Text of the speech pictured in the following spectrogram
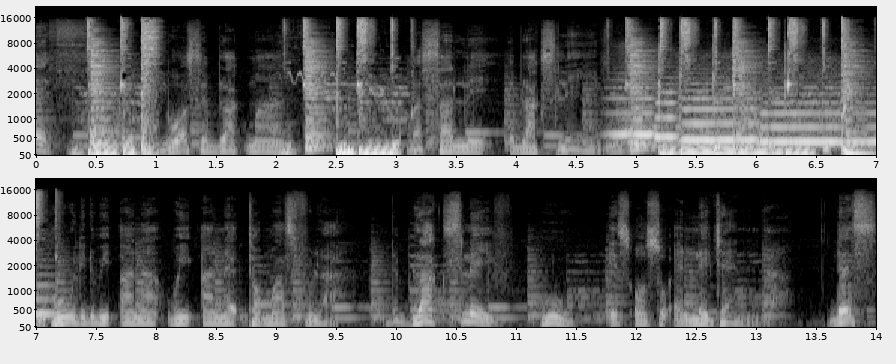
earth. He was a black man, but sadly, a black slave. Who did we honor? We honor Thomas Fuller, the black slave who is also a legend. This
